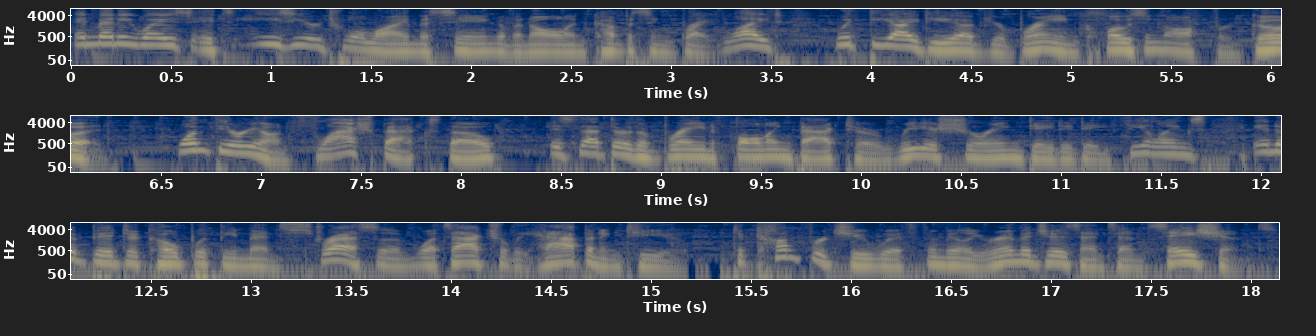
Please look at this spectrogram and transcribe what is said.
In many ways, it's easier to align the seeing of an all encompassing bright light with the idea of your brain closing off for good. One theory on flashbacks, though, is that they're the brain falling back to reassuring day to day feelings in a bid to cope with the immense stress of what's actually happening to you, to comfort you with familiar images and sensations.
